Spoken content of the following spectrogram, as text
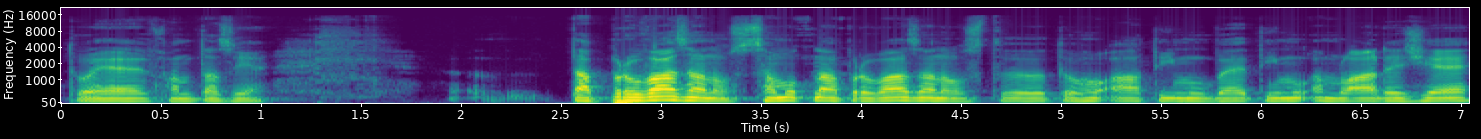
to je fantazie. Ta provázanost, samotná provázanost toho A týmu, B týmu a mládeže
